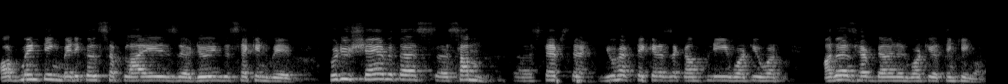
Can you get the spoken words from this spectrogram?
augmenting medical supplies during the second wave could you share with us uh, some uh, steps that you have taken as a company, what you what others have done, and what you're thinking of?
